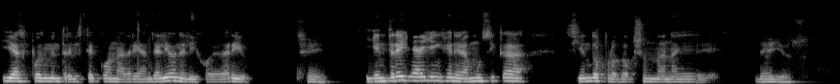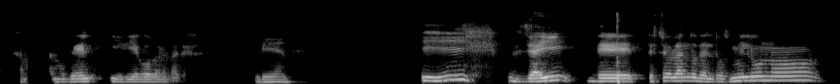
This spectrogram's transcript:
y después me entrevisté con Adrián de León, el hijo de Darío. Sí. Y entré ya ahí en Genera Música siendo production manager de, ellos. Amanda Miguel y Diego Verdaguer. Bien. Y de ahí, de, te estoy hablando del 2001,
